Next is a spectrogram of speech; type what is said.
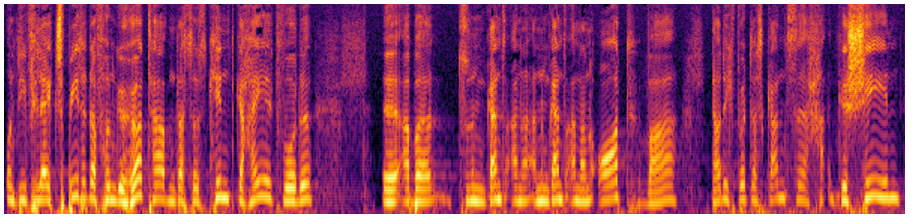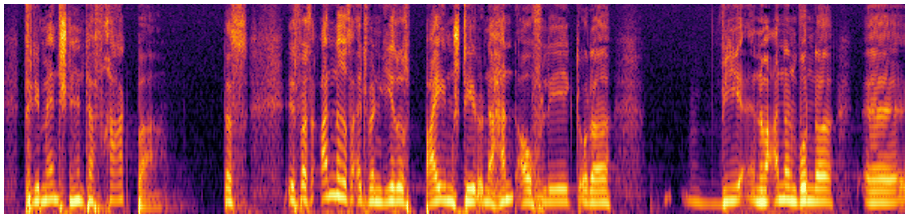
und die vielleicht später davon gehört haben, dass das Kind geheilt wurde, äh, aber zu einem ganz an einem ganz anderen Ort war. Dadurch wird das ganze Geschehen für die Menschen hinterfragbar. Das ist was anderes, als wenn Jesus bei ihm steht und eine Hand auflegt oder wie in einem anderen Wunder äh,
